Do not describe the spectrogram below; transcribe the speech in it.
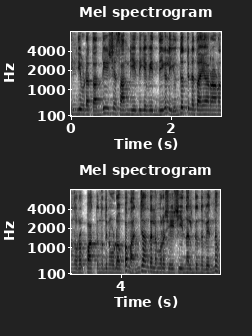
ഇന്ത്യയുടെ തദ്ദേശീയ സാങ്കേതിക വിദ്യകൾ യുദ്ധത്തിന് തയ്യാറാണെന്ന് ഉറപ്പാക്കുന്നതിനോടൊപ്പം അഞ്ചാം തലമുറ ശേഷി നൽകുന്നുവെന്നും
